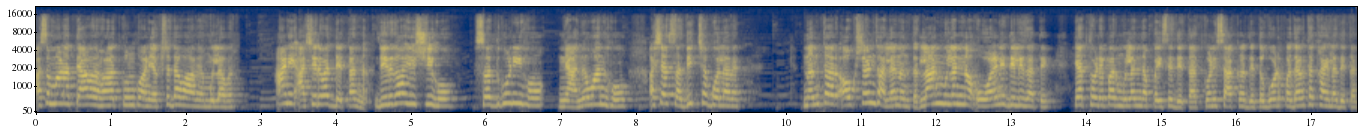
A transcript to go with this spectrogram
असं म्हणत त्यावर हळद कुंकू आणि अक्षदा व्हाव्या मुलावर. आणि आशीर्वाद देताना दीर्घायुषी हो सद्गुणी हो ज्ञानवान हो अशा सदिच्छा बोलाव्यात. नंतर औक्षण झाल्यानंतर लहान मुलांना ओवाळणी दिली जाते. यात थोडेफार मुलांना पैसे देतात कोणी साखर देतं गोड पदार्थ खायला देतात.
